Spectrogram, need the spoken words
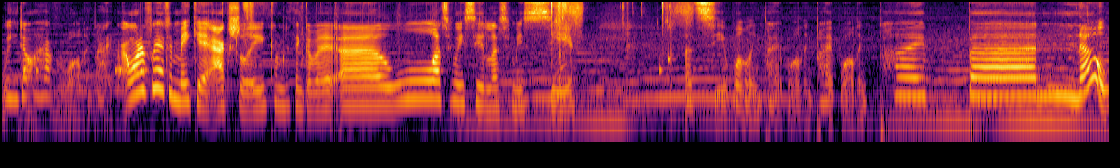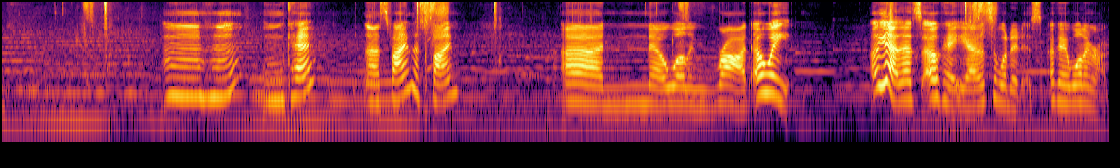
we don't have a welding pipe. I wonder if we have to make it, actually, come to think of it. Uh, let me see, let me see. Let's see, welding pipe, welding pipe, welding pipe. Uh, no. Mm-hmm, okay. That's fine, that's fine. Uh, no, welding rod. Oh, wait. Oh, yeah, that's, okay, yeah, that's what it is. Okay, welding rod.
